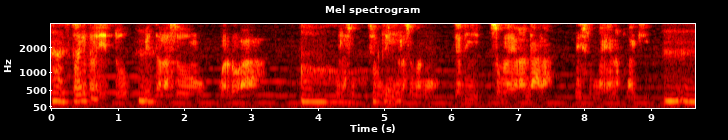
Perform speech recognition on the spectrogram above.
ah setelah itu? setelah itu Hmm. beta langsung berdoa. Oh langsung dia langsung berdoa. Jadi mulai rada lah dia mulai enak lagi. Mm -mm,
